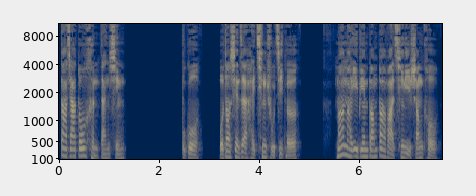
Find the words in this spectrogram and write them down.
大家都很担心。不过我到现在还清楚记得，妈妈一边帮爸爸清理伤口，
